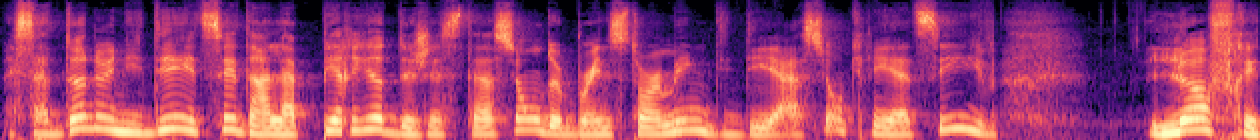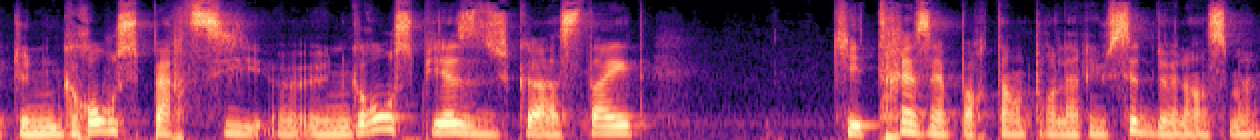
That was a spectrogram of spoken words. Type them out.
Mais ça donne une idée, tu sais, dans la période de gestation, de brainstorming, d'idéation créative, l'offre est une grosse partie, euh, une grosse pièce du casse-tête qui est très importante pour la réussite d'un lancement.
